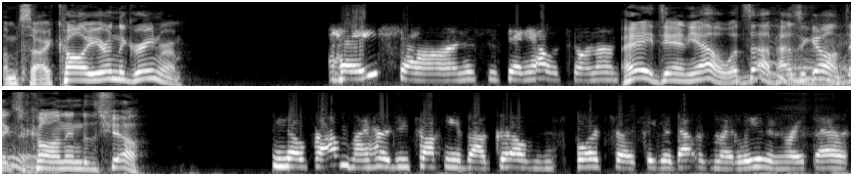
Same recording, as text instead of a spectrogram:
I'm sorry, caller, you're in the green room. Hey, Sean. This is Danielle. What's going on? Hey Danielle, what's up? How's it going? Thanks for hey. calling into the show. No problem. I heard you talking about girls in sports, so I figured that was my lead-in right there.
